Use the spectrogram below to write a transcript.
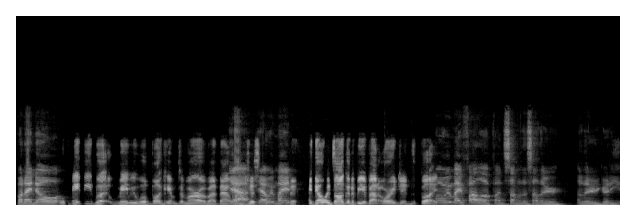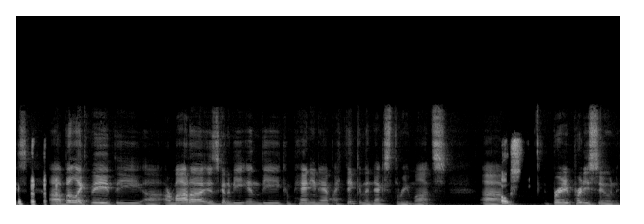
but I know Well, maybe we'll, maybe we'll bug him tomorrow about that Yeah, one. Just yeah, we might- I know it's all going to be about origins, but well, we might follow up on some of this other other goodies. uh, but like the the uh, Armada is going to be in the companion app, I think, in the next three months. Um, oh, pretty pretty soon,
